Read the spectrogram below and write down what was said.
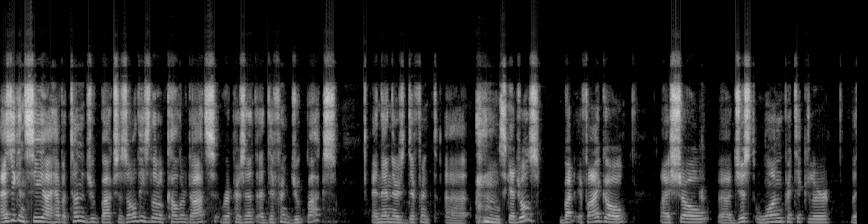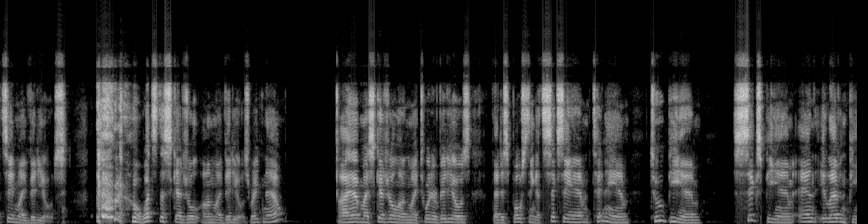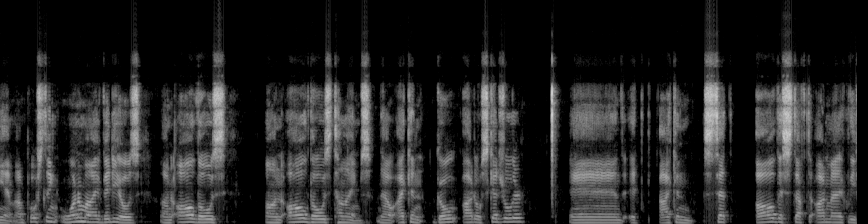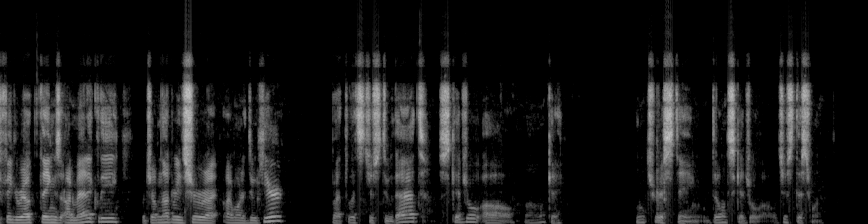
as you can see I have a ton of jukeboxes. All these little color dots represent a different jukebox and then there's different uh, schedules. But if I go I show uh, just one particular let's say my videos. What's the schedule on my videos? Right now I have my schedule on my Twitter videos that is posting at 6 a.m 10 a.m 2 p.m 6 p.m and 11 p.m I'm posting one of my videos on all those on all those times. Now I can go auto scheduler and it I can set all this stuff to automatically figure out things automatically which I'm not really sure I, I want to do here but let's just do that. Schedule all oh, okay interesting. Don't schedule all just this one.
